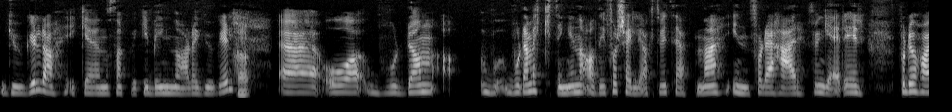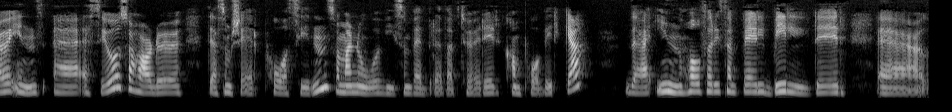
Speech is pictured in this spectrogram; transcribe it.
Google, da. Ikke, nå snakker vi ikke Bing, nå er det Google. Ja. Eh, og hvordan, hvordan vektingen av de forskjellige aktivitetene innenfor det her fungerer. For du har jo innen eh, SEO så har du det som skjer på siden, som er noe vi som webredaktører kan påvirke. Det er innhold, f.eks. Bilder, eh,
